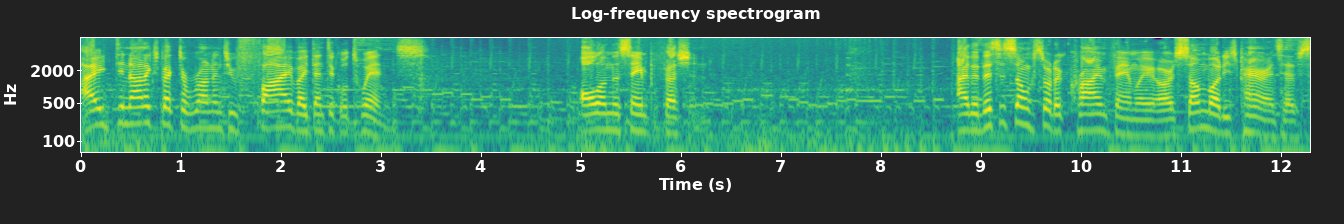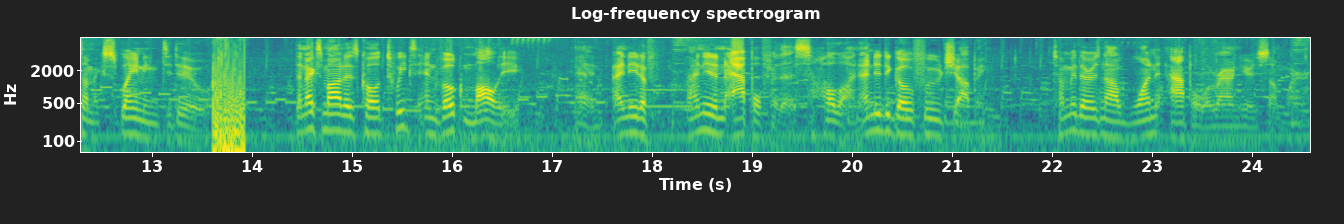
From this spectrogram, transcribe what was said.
I did not expect to run into five identical twins. All in the same profession. Either this is some sort of crime family or somebody's parents have some explaining to do. The next mod is called Tweaks Invoke Molly. And I need a I need an apple for this. Hold on. I need to go food shopping. Tell me there is not one apple around here somewhere.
